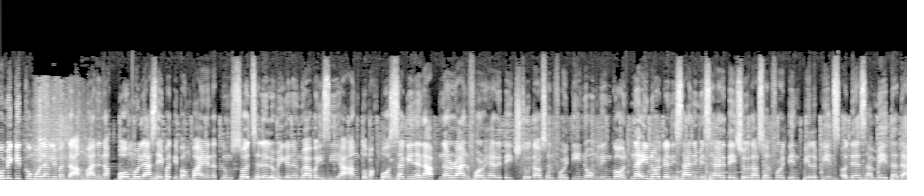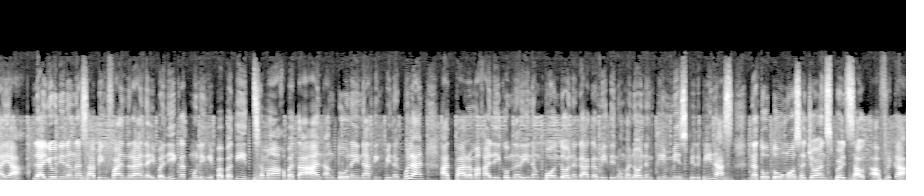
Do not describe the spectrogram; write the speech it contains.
Humigit kumulang limandaang mananakbo mula sa iba't ibang bayan at lungsod sa lalawigan ng Nueva Ecija ang tumakbo sa ginanap na Run for Heritage 2014 noong linggo na inorganisa ni Miss Heritage 2014 Philippines Odessa May Dadaya. Layunin ng nasabing fan run na ibalik at muling ipabatid sa mga kabataan ang tunay nating pinagmulan at para makalikom na rin ang pondo na gagamitin umano ng Team Miss Pilipinas na tutungo sa Johannesburg, South Africa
